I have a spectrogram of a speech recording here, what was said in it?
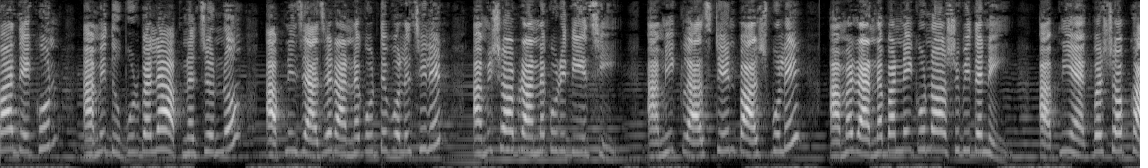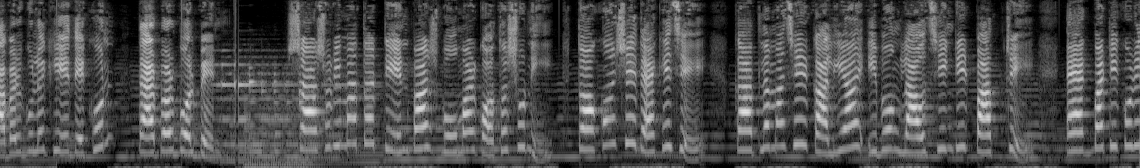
মা, দেখুন, আমি দুপুরবেলা আপনার জন্য আপনি যা যা রান্না করতে বলেছিলেন, আমি সব রান্না করে দিয়েছি। আমি ক্লাস টেন পাস বলে আমার রান্না বান্নায় কোনো অসুবিধা নেই। আপনি একবার সব খাবারগুলো খেয়ে দেখুন, তারপর বলবেন। শাশুড়ি মা তার টেন পাস বৌমার কথা শুনি তখন সে দেখে যে কাতলা মাছের কালিয়া এবং লাউ চিংড়ির পাত্রে এক বাটি করে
